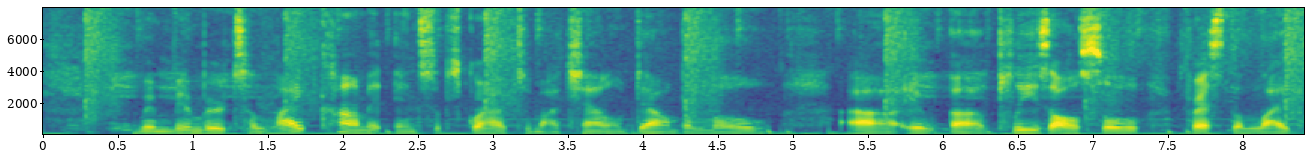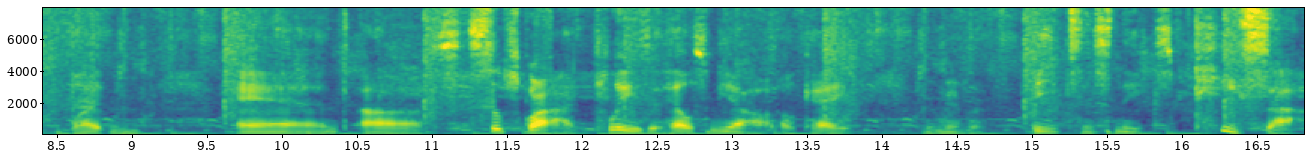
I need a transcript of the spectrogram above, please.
Remember to like, comment, and subscribe to my channel down below. Uh, it, uh, please also press the like button and uh, subscribe. Please, it helps me out, okay? Remember, beats and sneaks. Peace out.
